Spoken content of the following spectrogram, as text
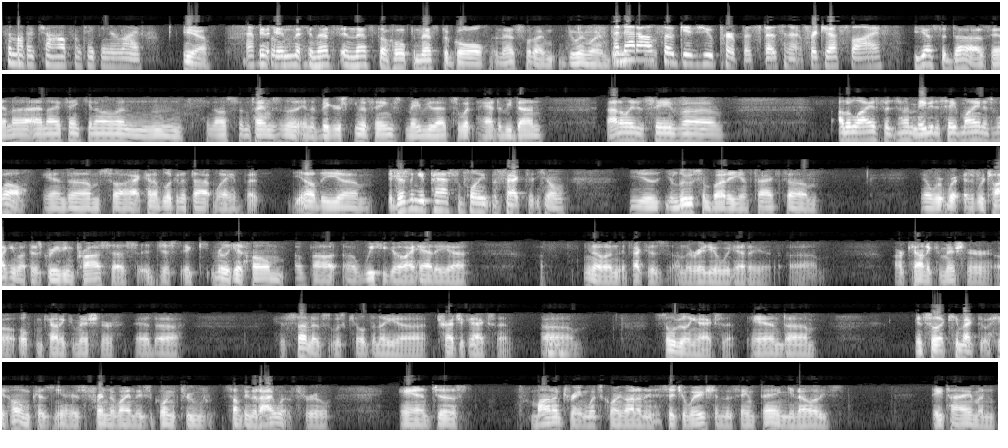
some other child from taking their life. Yeah. Absolutely. And, and and that's and that's the hope and that's the goal and that's what I'm doing. What I'm doing. And that also gives you purpose, doesn't it, for Jeff's life? Yes, it does, and uh, and I think you know, and you know, sometimes in the in the bigger scheme of things, maybe that's what had to be done, not only to save uh, other lives, but maybe to save mine as well. And um, so I kind of look at it that way. But you know, the um, it doesn't get past the point the fact that you know you you lose somebody. In fact, um, you know, we're, we're, as we're talking about this grieving process, it just it really hit home about a week ago. I had a, uh, you know, and in fact, it was on the radio. We had a um, our county commissioner, uh, Oakland County commissioner, had uh, his son was, was killed in a uh, tragic accident, um, mm-hmm. snowmobiling accident, and um, and so that came back to hit home because you know there's a friend of mine that's going through something that I went through, and just monitoring what's going on in his situation, the same thing, you know, he's daytime and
